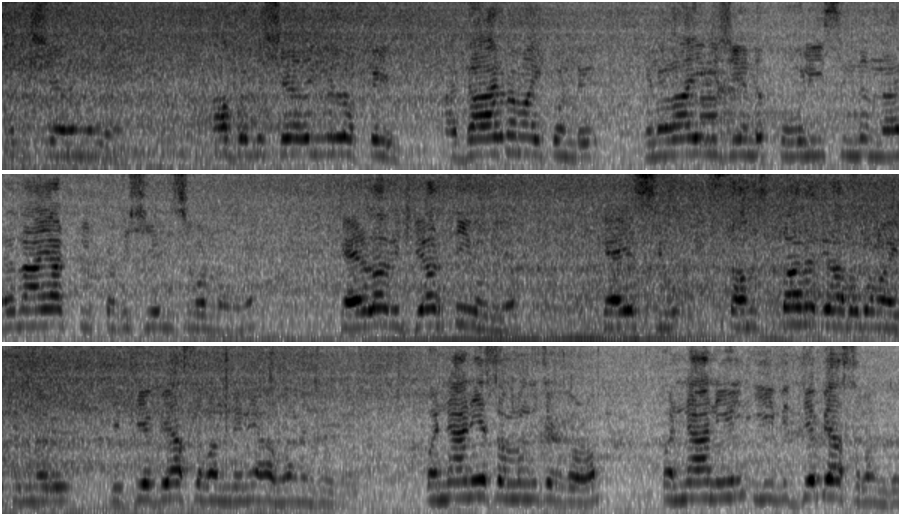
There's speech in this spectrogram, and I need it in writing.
പ്രതിഷേധങ്ങളിലാണ് ആ പ്രതിഷേധങ്ങളിലൊക്കെയും അകാരണമായിക്കൊണ്ട് പിണറായി വിജയന്റെ പോലീസിന്റെ നരനായാട്ടിൽ പ്രതിഷേധിച്ചുകൊണ്ടാണ് കേരള വിദ്യാർത്ഥി യൂണിയൻ കെ എസ് യു സംസ്ഥാന വ്യാപകമായിട്ടുള്ളൊരു വിദ്യാഭ്യാസ ബന്ദിനെ ആഹ്വാനം ചെയ്തത്. പൊന്നാനിയെ സംബന്ധിച്ചിടത്തോളം പൊന്നാനിയിൽ ഈ വിദ്യാഭ്യാസ പന്ത്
